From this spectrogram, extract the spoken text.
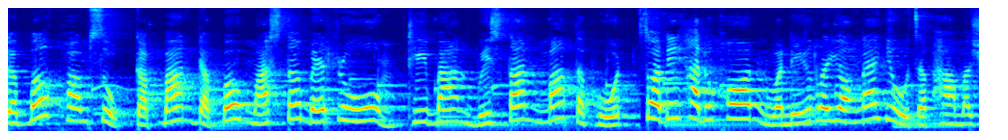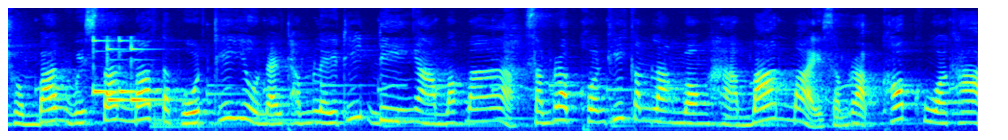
ดับเบิลความสุขกับบ้านดับเบิลมาสเตอร์เบดรูมที่บ้านวิสตันมาบตาพุธสวัสดีค่ะทุกคน วันนี้ระยองน่าอยู่จะพามาชมบ้านวิสตันมาบตาพุธที่อยู่ในทำเลที่ดีงามมากๆสำหรับคนที่กำลังมองหาบ้านใหม่สำหรับครอบครัวค่ะ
